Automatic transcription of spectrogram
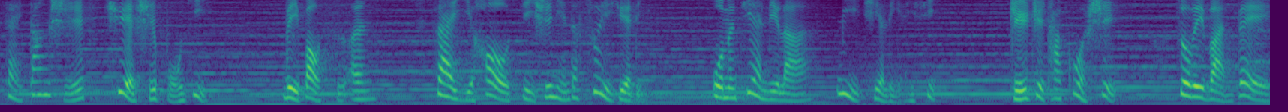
在当时确实不易。为报此恩，在以后几十年的岁月里，我们建立了密切联系，直至他过世。作为晚辈，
